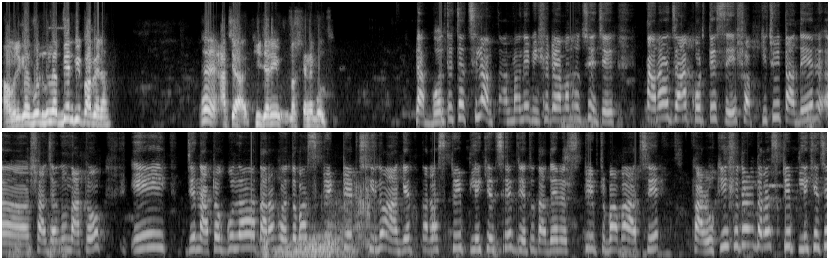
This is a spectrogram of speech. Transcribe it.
আওয়ামী লীগের ভোটগুলা বিএনপি পাবে না। হ্যাঁ আচ্ছা কি জানি মাঝখানে বলছি। না বলতে চাচ্ছিলাম তার মানে বিষয়টা এমন হচ্ছে যে তারা যা করতেছে সবকিছুই তাদের সাজানো নাটক। এই যে নাটকগুলা তারা হয়তো বা স্ক্রিপ্টেড ছিল আগে তারা স্ক্রিপ্ট লিখেছে যেহেতু তাদের স্ক্রিপ্ট বাবা আছে ফারুকি সুতরাং তারা স্ক্রিপ্ট লিখেছে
